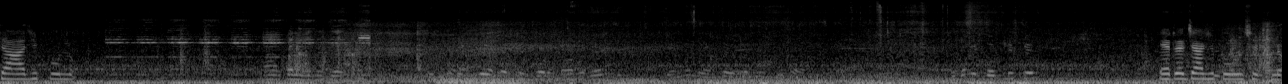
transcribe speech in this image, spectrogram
జాజి పూలు. ఎర్ర జాజి పువ్వుల చెట్లు.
